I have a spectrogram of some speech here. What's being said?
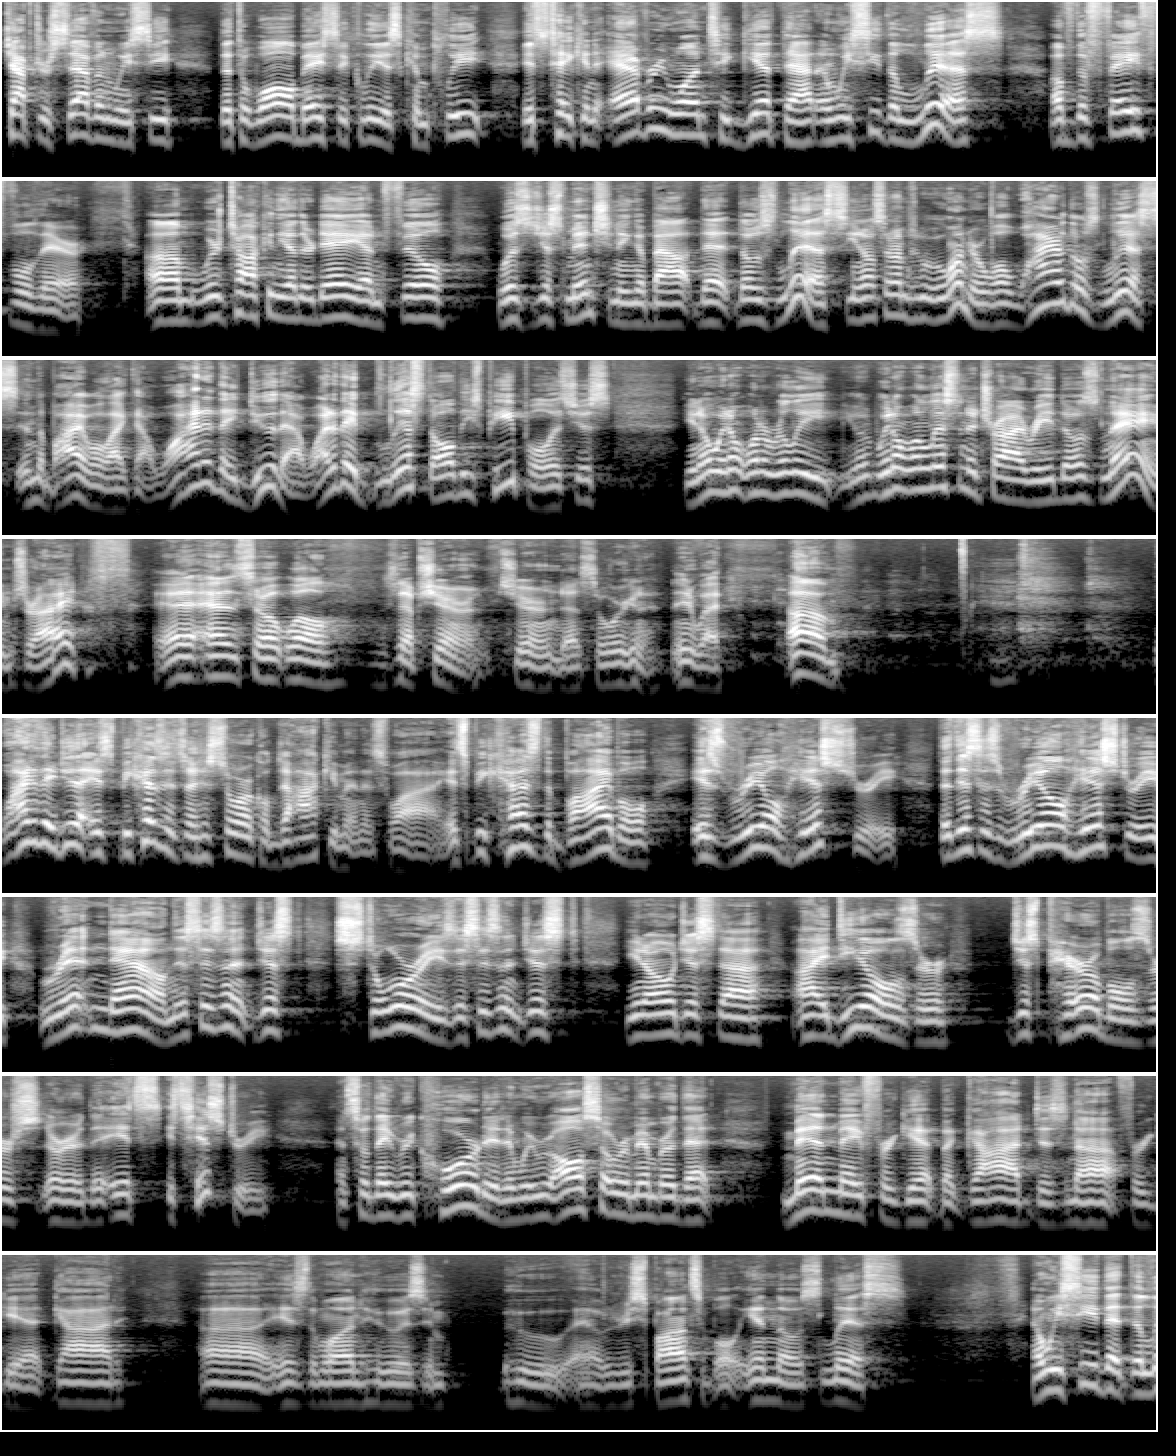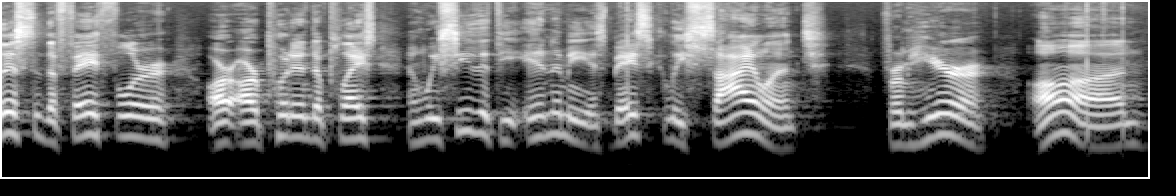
Chapter 7, we see that the wall basically is complete. It's taken everyone to get that, and we see the lists of the faithful there. Um, we were talking the other day, and Phil was just mentioning about that those lists. You know, sometimes we wonder, well, why are those lists in the Bible like that? Why did they do that? Why do they list all these people? It's just, you know, we don't want to really, you know, we don't want to listen to try read those names, right? And, and, so, well, except Sharon. Sharon does. So we're gonna anyway. Um, why do they do that? It's because it's a historical document, is why. It's because the Bible is real history, that this is real history written down. This isn't just stories, this isn't just, you know, just uh, ideals or just parables, or, or it's, it's history. And so they recorded, and we also remember that men may forget, but God does not forget. God uh, is the one who is who, uh, responsible in those lists. And we see that the list of the faithful are, are, are, put into place, and we see that the enemy is basically silent from here on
